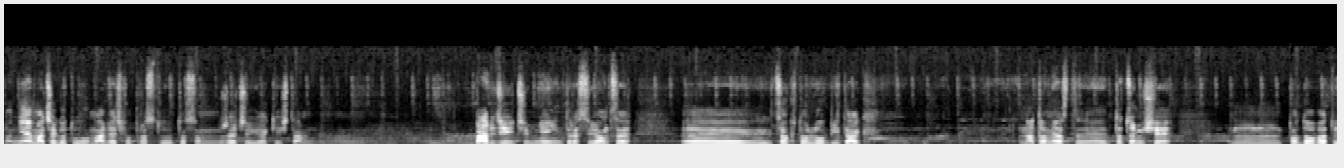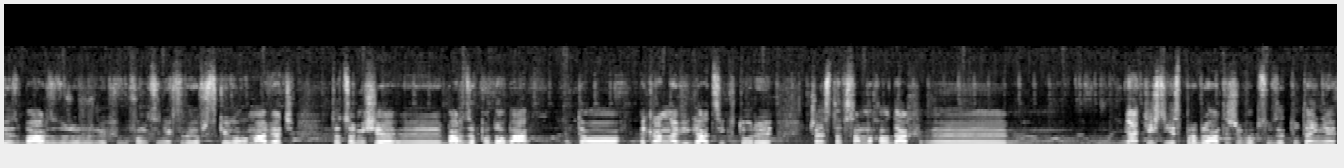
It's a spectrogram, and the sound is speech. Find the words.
No nie ma czego tu omawiać, po prostu to są rzeczy jakieś tam mm, bardziej czy mniej interesujące, e, co kto lubi, tak. Natomiast e, to, co mi się mm, podoba, tu jest bardzo dużo różnych funkcji, nie chcę tego wszystkiego omawiać. To, co mi się e, bardzo podoba, to ekran nawigacji, który często w samochodach jakiś jest problematyczny w obsłudze. Tutaj nie.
